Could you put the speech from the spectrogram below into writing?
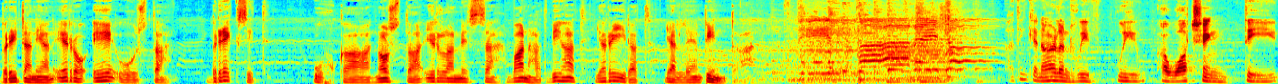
Britannian ero EUsta, Brexit, uhkaa nostaa Irlannissa vanhat vihat ja riidat jälleen pintaan. I think in Ireland we we are watching the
